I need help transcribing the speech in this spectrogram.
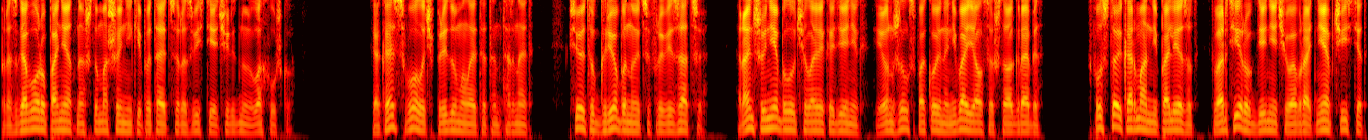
По разговору понятно, что мошенники пытаются развести очередную лохушку. Какая сволочь придумала этот интернет? Всю эту грёбаную цифровизацию. Раньше не было у человека денег, и он жил спокойно, не боялся, что ограбят. В пустой карман не полезут, квартиру, где нечего брать, не обчистят.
